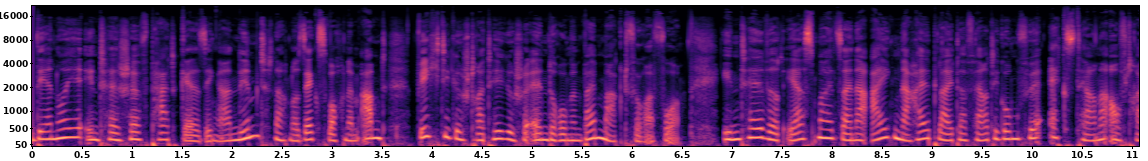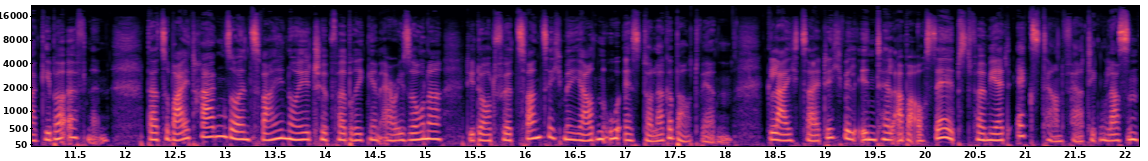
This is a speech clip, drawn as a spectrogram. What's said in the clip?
Der neue Intel-Chef Pat Gelsinger nimmt nach nur sechs Wochen im Amt wichtige strategische Änderungen beim Marktführer vor. Intel wird erstmals seine eigene Halbleiterfertigung für externe Auftraggeber öffnen. Dazu beitragen sollen zwei neue Chipfabriken in Arizona, die dort für 20 Milliarden US-Dollar gebaut werden. Gleichzeitig will Intel aber auch selbst vermehrt extern fertigen lassen.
